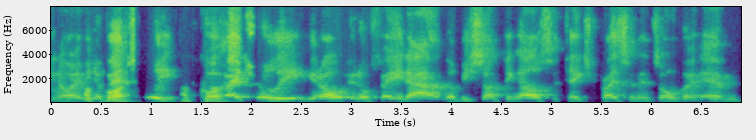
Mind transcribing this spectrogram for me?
You know what I mean? Of course. Eventually, Of course. eventually, you know, it'll fade out, and there'll be something else that takes precedence over him.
